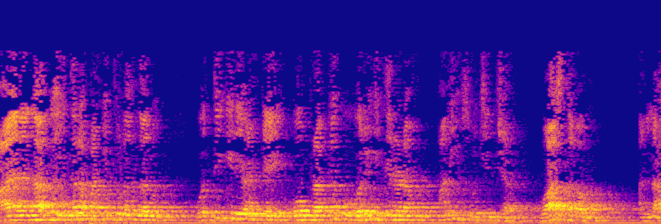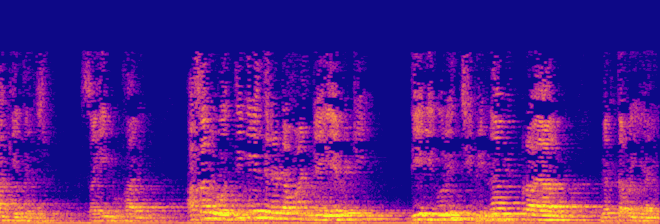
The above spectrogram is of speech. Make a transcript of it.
ఆయన దాకా ఇతర పండితులందరూ ఒత్తిగిరి అంటే ఓ ప్రక్కకు ఒరిగి తినడం అని సూచించారు. వాస్తవం అల్లాహకే తెలుసు. సహీ బుఖారి. అసలు ఒత్తిగిరి తినడం అంటే ఏమిటి? దీని గురించి భిన్నాభిప్రాయాలు వ్యక్తమయ్యాయి.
